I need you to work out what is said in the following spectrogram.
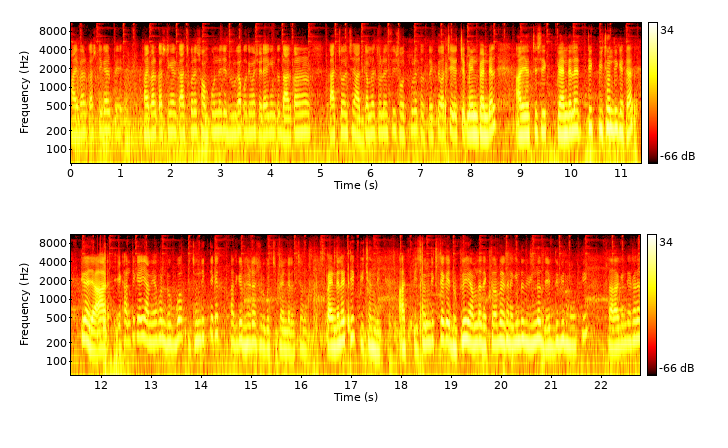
ফাইবার কাস্টিংয়ের ফাইবার কাস্টিংয়ের কাজ করে সম্পূর্ণ যে দুর্গা প্রতিমা, সেটাই কিন্তু দাঁড় করানোর কাজ চলছে। আজকে আমরা চলে এসেছি সোদপুরে, তো দেখতে পাচ্ছি, এই হচ্ছে মেন প্যান্ডেল। আর এই হচ্ছে সেই প্যান্ডেলের ঠিক পিছন দিক এটা, ঠিক আছে? আর এখান থেকেই আমি এখন ঢুকবো। পিছন দিক থেকে আজকে ভিডিওটা শুরু করছি প্যান্ডেলের, চলো। প্যান্ডেলের ঠিক পিছন দিক। আর পিছন দিক থেকে ঢুকলেই আমরা দেখতে পাবো এখানে কিন্তু বিভিন্ন দেবদেবীর মূর্তি তারা কিন্তু এখানে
